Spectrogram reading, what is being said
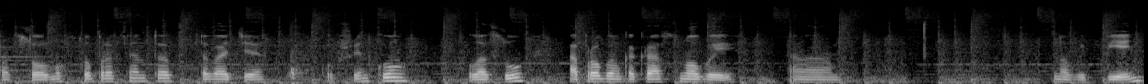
подсолнух 100%. Давайте кувшинку, лазу. Попробуем как раз новый э, новый пень.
